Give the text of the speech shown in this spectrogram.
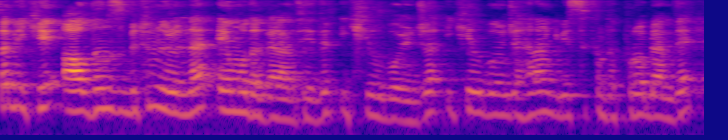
Tabii ki aldığınız bütün ürünler EMO'da garantilidir 2 yıl boyunca. 2 yıl boyunca herhangi bir sıkıntı, problemde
